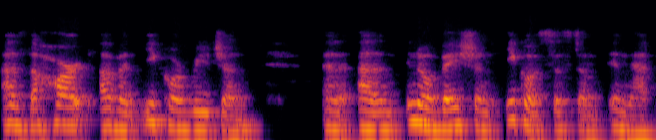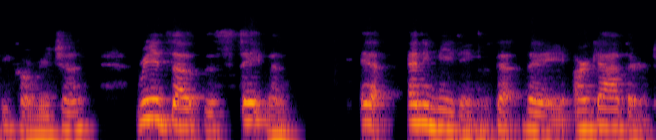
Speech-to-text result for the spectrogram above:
as the heart of an ecoregion, an, an innovation ecosystem in that ecoregion reads out this statement at any meeting that they are gathered.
